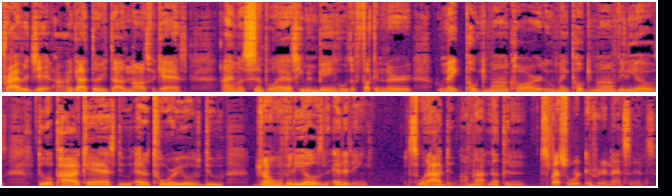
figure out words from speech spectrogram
private jet. I ain't got thirty thousand dollars for gas. I am a simple ass human being who's a fucking nerd who make Pokemon cards, who make Pokemon videos, do a podcast, do editorials, do drone videos and editing. It's what I do. I'm not nothing special or different in that sense.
